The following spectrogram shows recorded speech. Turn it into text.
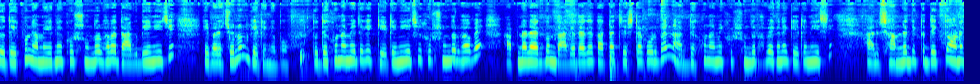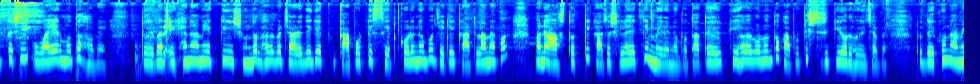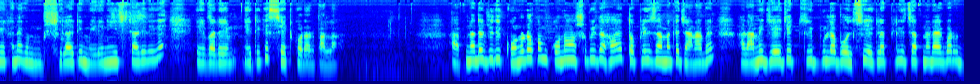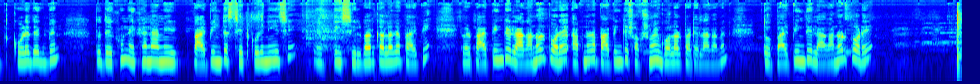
তো দেখুন, আমি এখানে খুব সুন্দরভাবে দাগ দিয়ে নিয়েছি। এবারে চলুন কেটে নেব। তো দেখুন, আমি এটাকে কেটে নিয়েছি খুব সুন্দরভাবে। আপনারা একদম দাগে দাগে কাটার চেষ্টা করবেন। আর দেখুন, আমি খুব সুন্দরভাবে এখানে কেটে নিয়েছি। আর সামনের দিকটা দেখতে অনেকটা সেই ওয়াইয়ের মতো হবে। তো এবার এখানে আমি একটি সুন্দরভাবে এবার চারিদিকে কাপড়টি সেট করে নেব, যেটি কাটলাম এখন। মানে অস্তরটি কাঁচা সেলাই একটি মেরে নেব। তাতে কি হবে বলুন তো? কাপড়টি সিকিওর হয়ে যাবে। তো দেখুন, আমি এখানে সেলাইটি মেরে নিয়েছি চারিদিকে। এবারে এটিকে সেট করার পালা। আপনাদের যদি কোনো রকম কোনো অসুবিধা হয়, তো প্লিজ আমাকে জানাবেন। আর আমি যেই যে ট্রিপগুলো বলছি, এগুলো প্লিজ আপনারা একবার করে দেখবেন। তো দেখুন, এখানে আমি পাইপিংটা সেট করে নিয়েছি। একটি সিলভার কালারের পাইপিং এবার পাইপিংটি লাগানোর পরে আপনারা পাইপিংটি সবসময় গলার পাটে লাগাবেন। তো পাইপিংটি লাগানোর পরে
